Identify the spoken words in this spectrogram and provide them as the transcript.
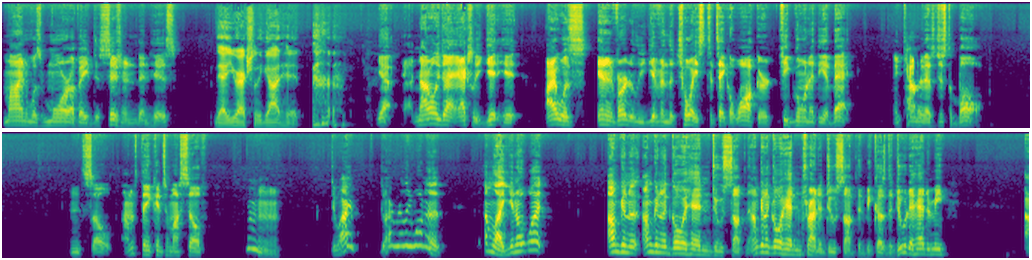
mine was more of a decision than his. Yeah, you actually got hit. Yeah, not only did I actually get hit, I was inadvertently given the choice to take a walk or keep going at the at bat and count it as just a ball. And so I'm thinking to myself, hmm, do I do I really want to? I'm like, you know what? I'm gonna I'm gonna go ahead and do something. I'm gonna go ahead and try to do something because the dude ahead of me, uh,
